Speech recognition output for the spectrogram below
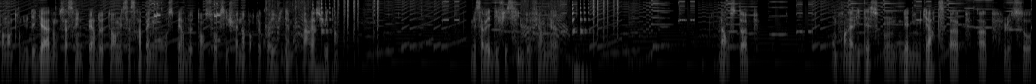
pendant le temps du dégât, donc ça serait une perte de temps, mais ça sera pas une grosse perte de temps, sauf si je fais n'importe quoi évidemment par la suite. Hein. Mais ça va être difficile de faire mieux. Là on stop. On prend la vitesse, on gagne une carte. Hop, hop, le saut.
